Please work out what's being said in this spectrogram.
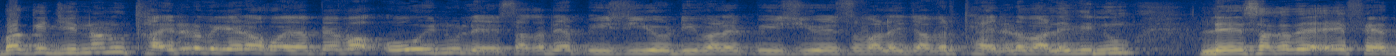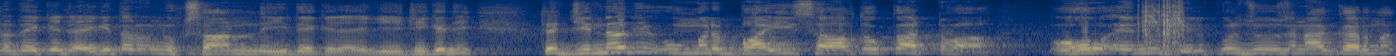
ਬਾਕੀ ਜਿਨ੍ਹਾਂ ਨੂੰ ਥਾਇਰਾਇਡ ਵਗੈਰਾ ਹੋਇਆ ਪਿਆ ਵਾ, ਉਹ ਇਹਨੂੰ ਲੈ ਸਕਦੇ ਆ ਪੀਸੀਓਡੀ ਵਾਲੇ ਪੀਸੀਓਐਸ ਵਾਲੇ, ਜਾਂ ਫਿਰ ਥਾਇਰਾਇਡ ਵਾਲੇ ਵੀ ਇਹਨੂੰ ਲੈ ਸਕਦੇ ਆ। ਇਹ ਫਾਇਦਾ ਦੇ ਕੇ ਜਾਏਗੀ, ਤੁਹਾਨੂੰ ਨੁਕਸਾਨ ਨਹੀਂ ਦੇ ਕੇ ਜਾਏਗੀ ਜੀ, ਠੀਕ ਹੈ ਜੀ? ਤੇ ਜਿਨ੍ਹਾਂ ਦੀ ਉਮਰ 22 ਸਾਲ ਤੋਂ ਘੱਟ ਵਾ ਉਹ ਇਹਨੂੰ ਬਿਲਕੁਲ ਯੂਜ਼ ਨਾ ਕਰਨ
